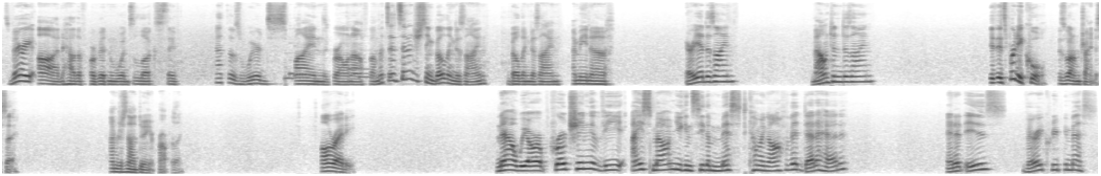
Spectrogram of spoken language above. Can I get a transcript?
It's very odd how the Forbidden Woods looks. They've got those weird spines growing off them. It's, it's an interesting building design. Building design. I mean, uh, area design? Mountain design? It, it's pretty cool, is what I'm trying to say. I'm just not doing it properly. Alrighty. Now we are approaching the ice mountain. You can see the mist coming off of it dead ahead. And it is very creepy mist.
